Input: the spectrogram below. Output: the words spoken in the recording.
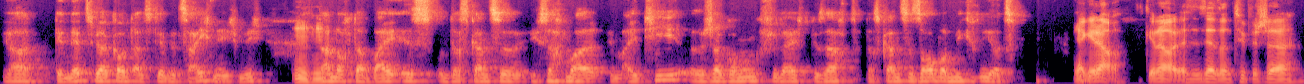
ja, der Netzwerker und als der bezeichne ich mich, mhm. dann noch dabei ist und das Ganze, ich sag mal, im IT-Jargon vielleicht gesagt, das Ganze sauber migriert. Ja, genau. Genau, das ist ja so ein typischer,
